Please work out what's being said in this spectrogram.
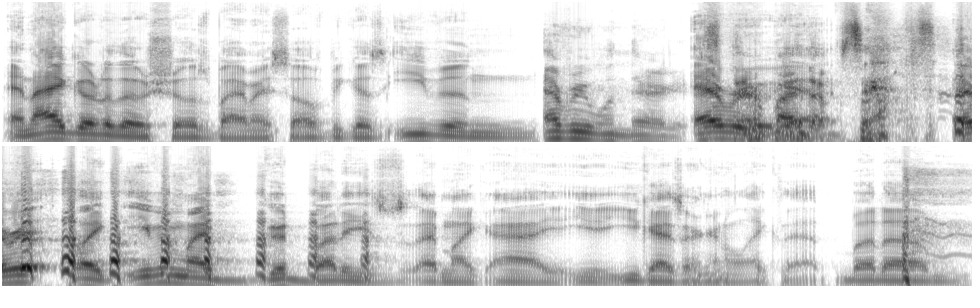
and I go to those shows by myself because even Everyone there, Every- there by yeah. themselves. Every like even my good buddies, I'm like, ah, you, you guys aren't gonna like that. But um,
